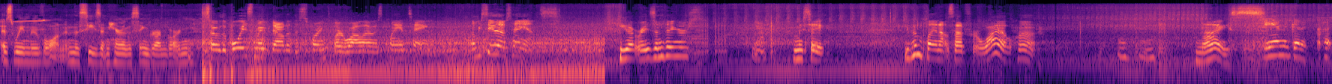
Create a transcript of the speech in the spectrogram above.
as we move on in the season here in the Singron Garden. So the boys moved out of the sprinkler while I was planting. Let me see those hands. You got raisin fingers? Yeah. Let me see. You've been playing outside for a while, huh? Mm -hmm. Nice. And I got a cut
